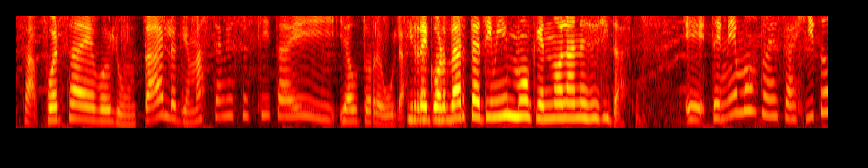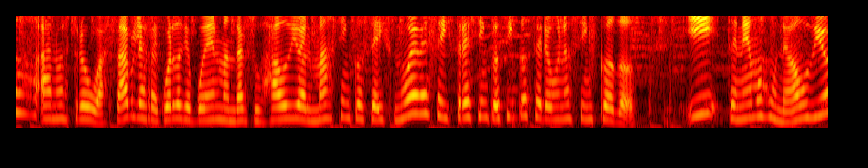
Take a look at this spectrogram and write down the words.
O sea, fuerza de voluntad, lo que más se necesita y, y autorregulación. Y recordarte a ti mismo que no la necesitas. Eh, tenemos mensajitos a nuestro WhatsApp. Les recuerdo que pueden mandar sus audios al más 569-6355-0152. Y tenemos un audio.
